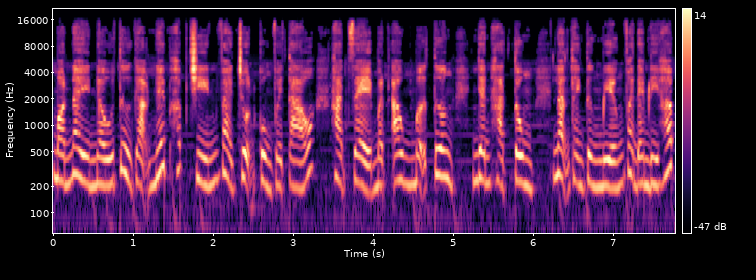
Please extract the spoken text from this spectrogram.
Món này nấu từ gạo nếp hấp chín và trộn cùng với táo, hạt rẻ, mật ong, mỡ tương, nhân hạt tùng, nặn thành từng miếng và đem đi hấp.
